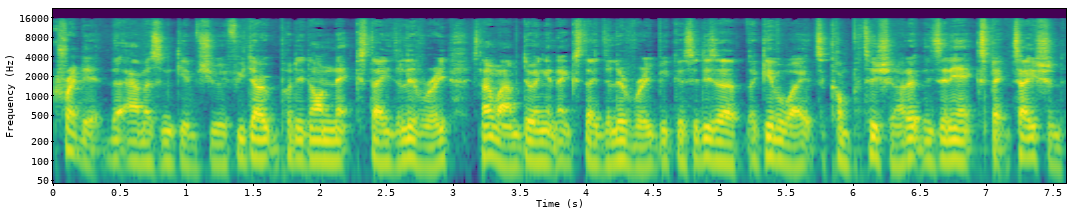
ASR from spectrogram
credit that Amazon gives you if you don't put it on next day delivery. There's no way I'm doing it next day delivery because it is a, a giveaway. It's a competition. I don't think there's any expectation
